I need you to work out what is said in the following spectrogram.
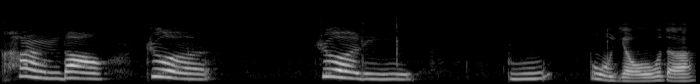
看到这这里不不由得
